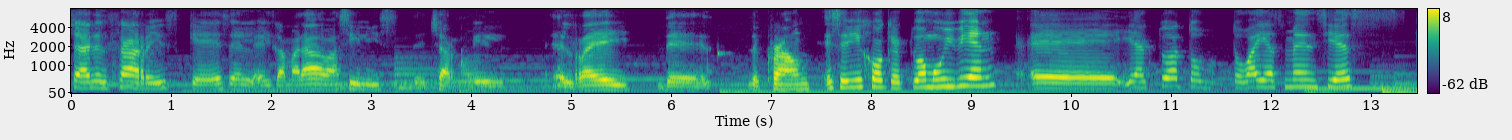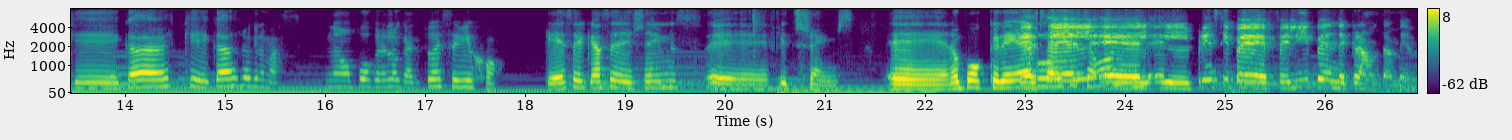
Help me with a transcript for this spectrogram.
Jared Harris, que es el, camarada Basilis de Chernobyl, el rey de The Crown. Ese viejo que actúa muy bien. eh, y actúa To- Tobias Menzies, que cada vez que cada vez lo quiero más. No puedo creer lo que actúa ese viejo, que es el que hace de James eh, Fitzjames. Eh, no puedo Es creerlo. ese el, chabón. el, el príncipe Felipe en The Crown también.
